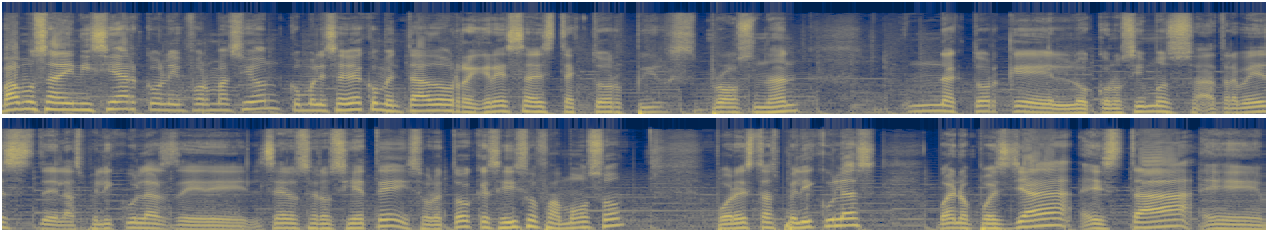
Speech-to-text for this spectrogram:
vamos a iniciar con la información. Como les había comentado, regresa este actor Pierce Brosnan, un actor que lo conocimos a través de las películas del 007 y sobre todo que se hizo famoso por estas películas. Bueno, pues ya está, eh,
